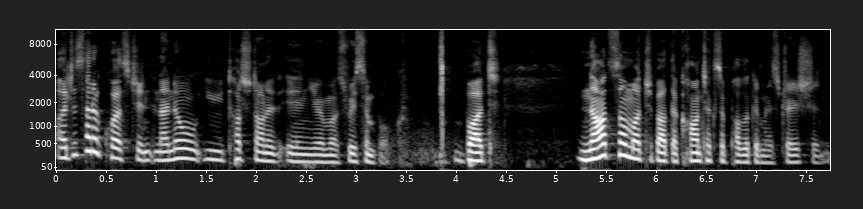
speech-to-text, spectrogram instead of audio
I just had a question, and I know you touched on it in your most recent book, but not so much about the context of public administration,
